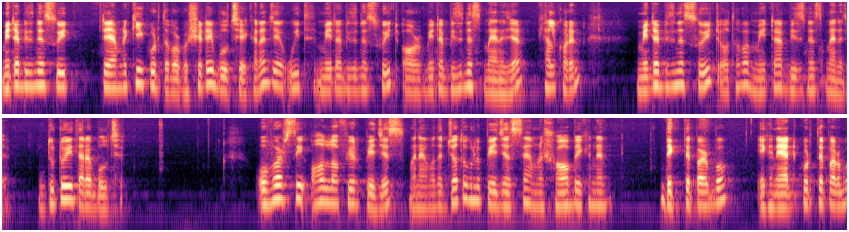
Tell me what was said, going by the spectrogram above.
মেটা বিজনেস সুইটে আমরা কী করতে পারব সেটাই বলছি এখানে যে with Meta business suite or Meta business manager খেয়াল করেন মেটা বিজনেস সুইট অথবা মেটা বিজনেস ম্যানেজার দুটোই তারা বলছে। Oversee all of your pages মানে আমাদের যতগুলো পেজ আছে, আমরা সব এখানে দেখতে পারব, এখানে অ্যাড করতে পারব,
